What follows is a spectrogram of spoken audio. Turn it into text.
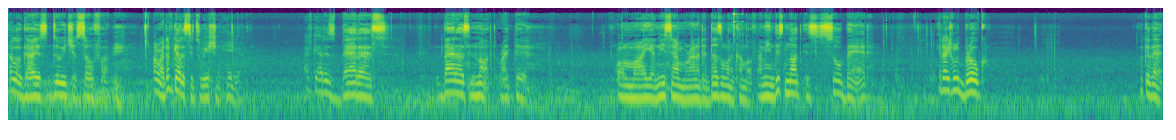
Hello guys, do it yourself. Alright, I've got a situation here. I've got this badass, badass knot right there on my uh, Nissan Murano that doesn't want to come off. I mean, this knot is so bad. It actually broke. Look at that.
